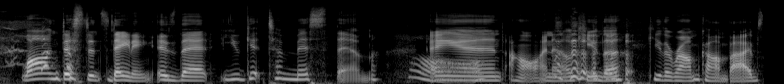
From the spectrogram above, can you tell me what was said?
long distance dating is that you get to miss them. Aww. And oh, I know, cue the cue the rom com vibes.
